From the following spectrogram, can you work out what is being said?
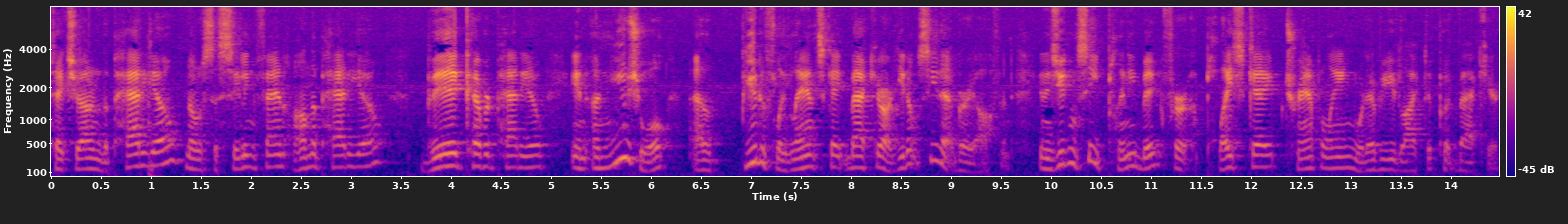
takes you out into the patio. Notice the ceiling fan on the patio, big covered patio, and unusual, a beautifully landscaped backyard. You don't see that very often. And as you can see, plenty big for a playscape, trampoline, whatever you'd like to put back here.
